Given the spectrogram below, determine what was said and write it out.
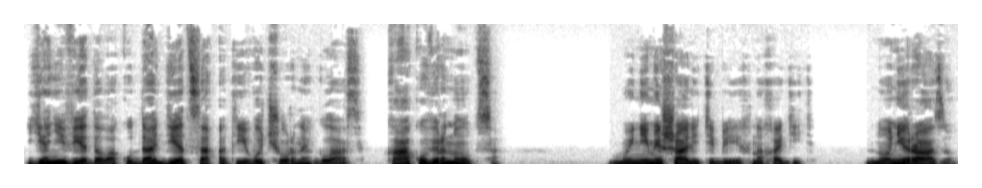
Я не ведала, куда деться от его черных глаз, как увернуться. Мы не мешали тебе их находить, но ни разу,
